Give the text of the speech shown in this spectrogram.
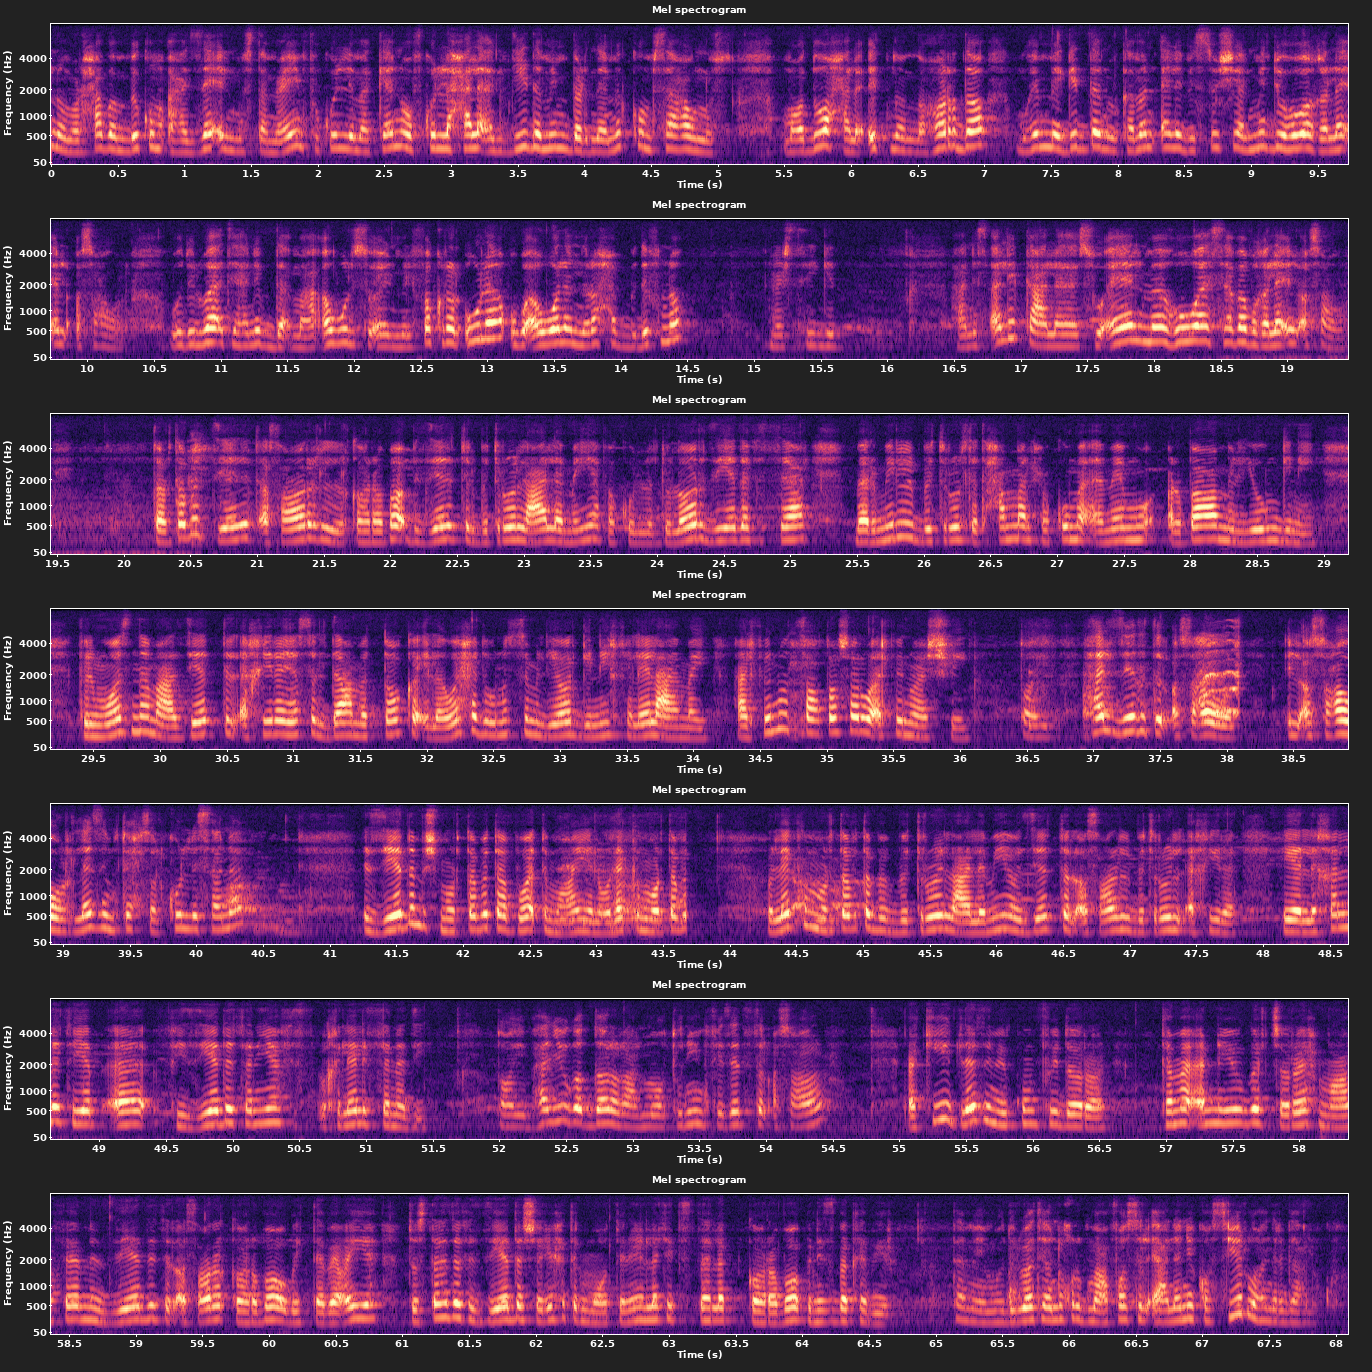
أهلا ومرحبا بكم أعزائي المستمعين في كل مكان وفي كل حلقة جديدة من برنامجكم ساعة ونص. موضوع حلقتنا النهاردة مهم جدا وكمان قلب ال social media وهو غلاء الأسعار. ودلوقتي هنبدأ مع أول سؤال من الفقرة الأولى وأولا نرحب بضيفنا. ميرسي جدا. هنسألك على سؤال ما هو سبب غلاء الأسعار؟ ترتبط زيادة أسعار الكهرباء بزيادة البترول العالمية فكل دولار زيادة في السعر برميل البترول تتحمل الحكومة أمامه أربعة مليون جنيه في الموازنة مع الزيادة الأخيرة يصل دعم الطاقة إلى واحد ونص مليار جنيه خلال عامي 2019 و 2020 طيب هل زيادة الأسعار الأسعار لازم تحصل كل سنة؟ الزيادة مش مرتبطة بوقت معين ولكن مرتبطة ولكن مرتبطة بالبترول العالمية وزيادة الأسعار البترول الأخيرة هي اللي خلت يبقى في زيادة تانية في خلال السنة دي. طيب هل يوجد ضرر على المواطنين في زيادة الأسعار؟ أكيد لازم يكون في ضرر كما أن يوجد شرائح معافاة من زيادة الأسعار الكهرباء وبالتبعية تستهدف الزيادة شريحة المواطنين التي تستهلك الكهرباء بنسبة كبيرة. تمام ودلوقتي هنخرج مع فاصل إعلاني قصير وهنرجع لكم.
